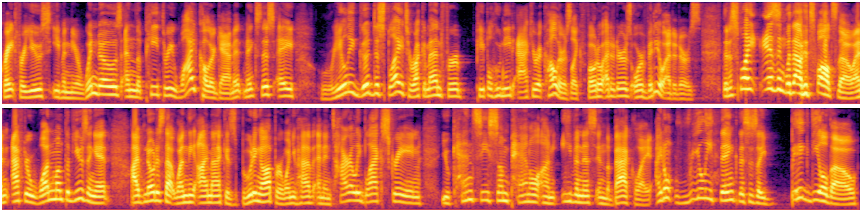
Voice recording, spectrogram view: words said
great for use even near windows, and the P3 wide color gamut makes this a really good display to recommend for people who need accurate colors like photo editors or video editors. The display isn't without its faults though, and after one month of using it, I've noticed that when the iMac is booting up or when you have an entirely black screen, you can see some panel unevenness in the backlight. I don't really think this is a big deal though,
